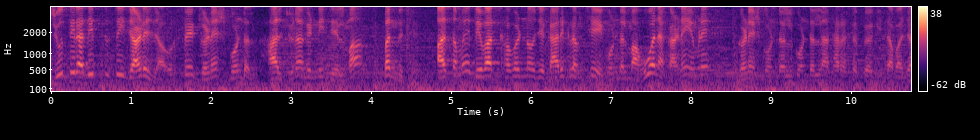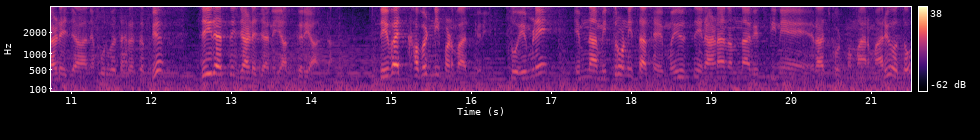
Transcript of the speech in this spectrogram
જ્યોતિરાદિત્યસિંહ જાડેજા ઉર્ફે ગણેશ ગોંડલ હાલ જૂનાગઢની જેલમાં બંધ છે. આ સમયે દેવાત ખવડનો જે કાર્યક્રમ છે ગોંડલમાં હોવાના કારણે એમણે ગણેશ ગોંડલ, ગોંડલના ધારાસભ્ય ગીતાબા જાડેજા અને પૂર્વ ધારાસભ્ય જયરાજસિંહ જાડેજાને યાદ કર્યા હતા. દેવાયત ખવડની પણ વાત કરી તો એમણે એમના મિત્રોની સાથે મયુરસિંહ રાણા નામના વ્યક્તિને રાજકોટમાં માર માર્યો હતો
